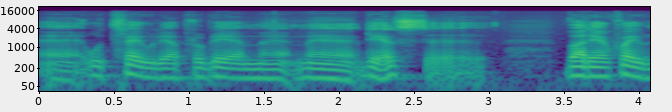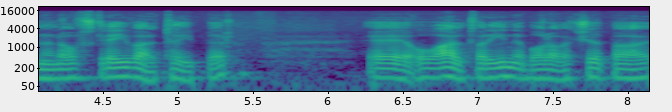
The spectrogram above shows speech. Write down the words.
Eh, otroliga problem med, med dels eh, variationen av skrivartyper eh, och allt vad det innebar av att köpa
